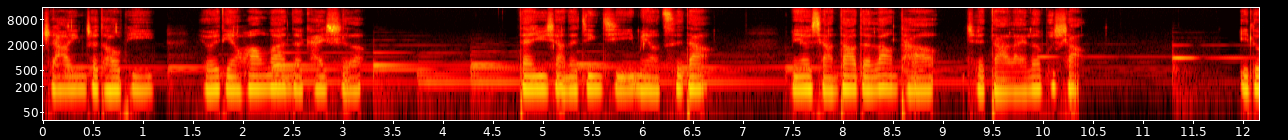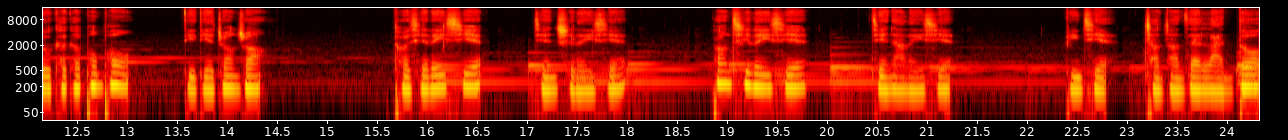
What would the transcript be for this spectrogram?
只好硬着头皮，有一点慌乱的开始了。但预想的荆棘没有刺到，没有想到的浪涛却打来了不少。一路磕磕碰碰，跌跌撞撞，妥协了一些，坚持了一些，放弃了一些，接纳了一些，并且常常在懒惰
